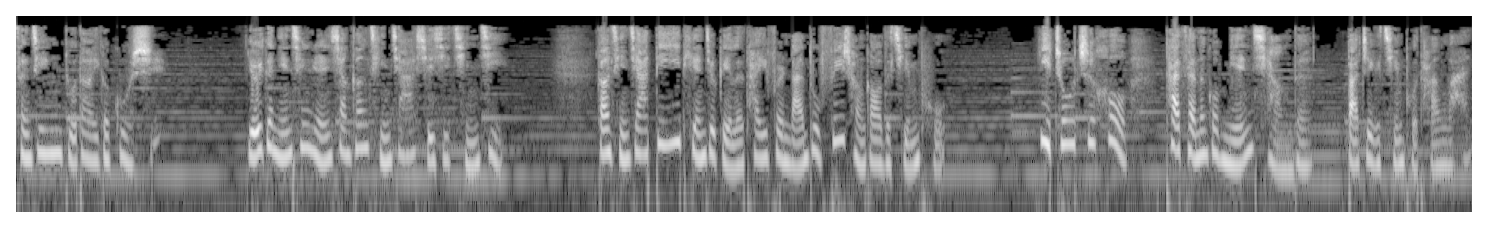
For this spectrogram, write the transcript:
曾经读到一个故事，有一个年轻人向钢琴家学习琴技，钢琴家第一天就给了他一份难度非常高的琴谱，一周之后他才能够勉强的把这个琴谱弹完。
